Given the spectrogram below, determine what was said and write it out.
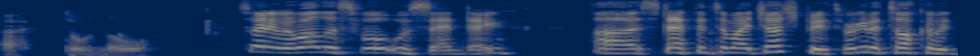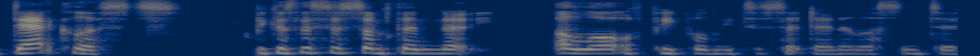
I don't know. So anyway, while this vote was sending, uh, step into my judge booth. We're going to talk about deck lists because this is something that a lot of people need to sit down and listen to.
